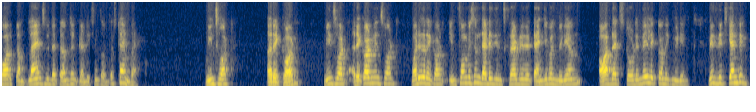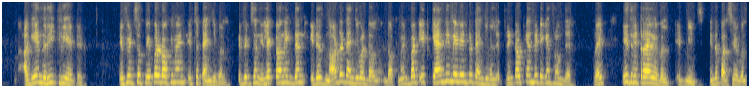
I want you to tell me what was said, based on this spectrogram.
for compliance with the terms and conditions of the standby. Means what? A record. Means what? A record means what? What is a record? Information that is inscribed in a tangible medium or that's stored in the electronic medium. Means which can be again recreated. If it's a paper document, it's a tangible. If it's an electronic, then it is not a tangible do document, but it can be made into tangible. Printout can be taken from there, right? Is retrievable, it means in the perceivable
